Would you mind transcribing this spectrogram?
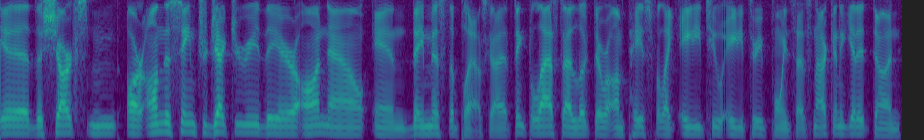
uh, the Sharks are on the same trajectory they're on now, and they missed the playoffs. I think the last I looked, they were on pace for like 82, 83 points. That's not going to get it done.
